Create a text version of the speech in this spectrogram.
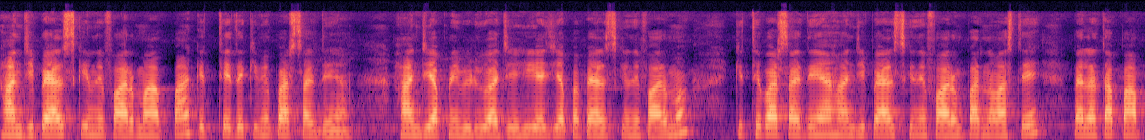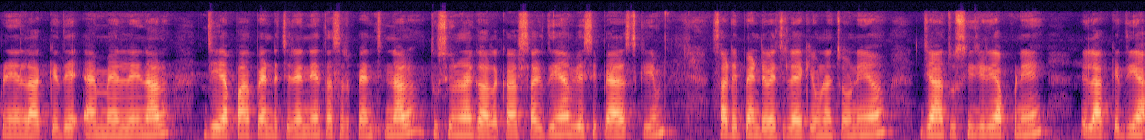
ਹਾਂਜੀ, ਪਹਿਲ ਸਕੀਮ ਦੇ ਫਾਰਮ ਆਪਾਂ ਕਿੱਥੇ ਤੇ ਕਿਵੇਂ ਭਰ ਸਕਦੇ ਹਾਂ? ਹਾਂਜੀ, ਆਪਣੀ ਵੀਡੀਓ ਅੱਜ ਇਹੀ ਹੈ ਜੀ, ਆਪਾਂ ਪਹਿਲ ਸਕੀਮ ਦੇ ਫਾਰਮ ਕਿੱਥੇ ਭਰ ਸਕਦੇ ਹਾਂ? ਹਾਂਜੀ, ਪਹਿਲ ਸਕੀਮ ਦੇ ਫਾਰਮ ਭਰਨ ਵਾਸਤੇ ਪਹਿਲਾਂ ਤਾਂ ਆਪਾਂ ਆਪਣੇ ਇਲਾਕੇ ਦੇ ਐਮਐਲਏ ਨਾਲ, ਜੇ ਆਪਾਂ ਪਿੰਡ 'ਚ ਰਹਿੰਦੇ ਹਾਂ ਤਾਂ ਸਰਪੰਚ ਨਾਲ ਤੁਸੀਂ ਉਹਨਾਂ ਨਾਲ ਗੱਲ ਕਰ ਸਕਦੇ ਹਾਂ ਵੀ ਅਸੀਂ ਪਹਿਲ ਸਕੀਮ ਸਾਡੇ ਪਿੰਡ ਵਿੱਚ ਲੈ ਕੇ ਆਉਣਾ ਚਾਹੁੰਦੇ ਹਾਂ ਜਾਂ ਤੁਸੀਂ ਜਿਹੜੇ ਆਪਣੇ ਇਲਾਕੇ ਦੀਆਂ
